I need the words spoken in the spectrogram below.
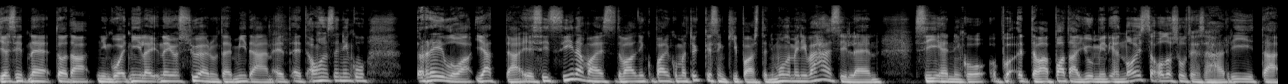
Ja sitten ne, tota, niin kuin, että niillä, ei- ne ei ole syönyt tai mitään. Että et onhan se niin kuin reilua jättää. Ja sitten siinä vaiheessa tavallaan niin kuin paljon, kun mä tykkäsin kipasta, niin mulla meni vähän silleen siihen niin kuin, pata jumiin. Ihan noissa olosuhteissa riittää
